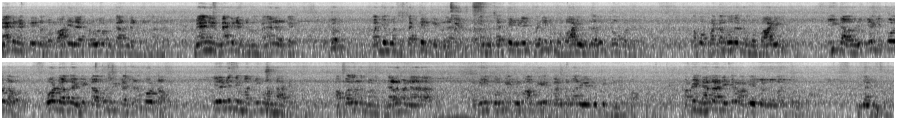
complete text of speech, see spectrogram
மேக்னெட்டு நம்ம பாடியில் டொல்லோட்டு கரண்ட் இருக்கிறதுனால மேலே மேக்னெட்டுக்கு மேலே இருக்க பஞ்சபூத சக்தி இருக்குல்ல அந்த சக்தியை ரிலீஸ் பண்ணி நம்ம பாடி உள்ளது க்ளோ பண்ணுது. அப்போ பண்ணும்போது நம்ம பாடி ஹீட் ஆகுது இல்லாட்டி கோல்ட் ஆகும் கோல்ட் வந்தால் ஹீட் ஆகும் ஹீட் ஆச்சுன்னா கோல்ட் ஆகும் இது ரெண்டுத்தையும் மத்தியும் ஒன்றா அப்போ தான் நம்ம நிலைமை நேராக இருக்கும். அப்படியே தொங்கிட்டு இருக்கும் அப்படியே கருந்த மாதிரி எதிர்த்து நிற்போம் அப்படியே நல்லா நிற்கிறோம் அப்படியே கருந்த மாதிரி கொடுப்போம் இதுதான் நிற்கிறோம்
